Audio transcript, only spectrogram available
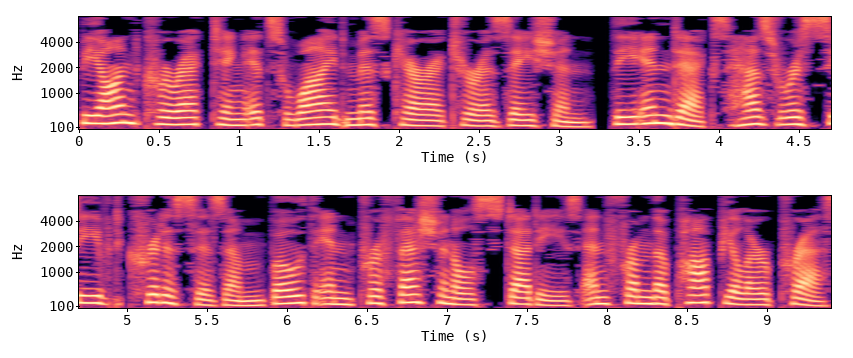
Beyond correcting its wide mischaracterization, the index has received criticism both in professional studies and from the popular press.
